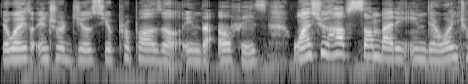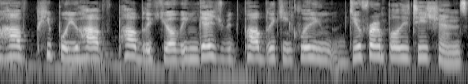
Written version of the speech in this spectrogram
You're going to introduce your proposal in the office. Once you have somebody in there once you have people you have public you have engaged with public including different politicians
